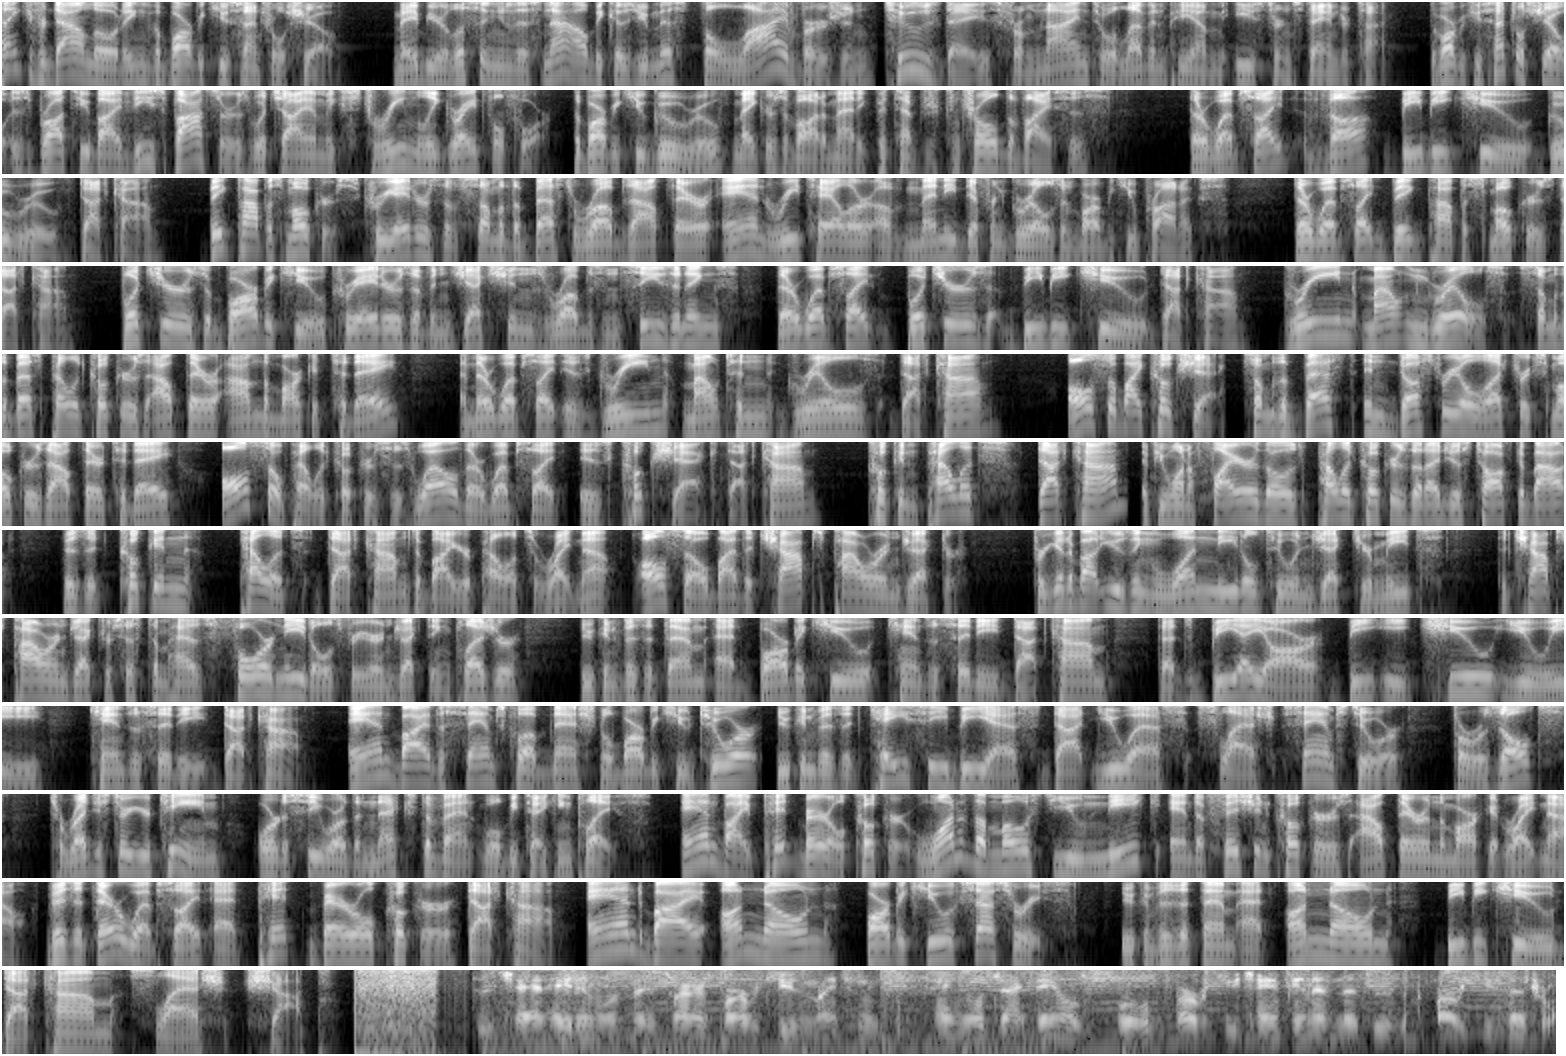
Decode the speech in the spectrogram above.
Thank you for downloading the Barbecue Central show. Maybe you're listening to this now because you missed the live version Tuesdays from 9 to 11 p.m. Eastern Standard Time. The Barbecue Central show is brought to you by these sponsors, which I am extremely grateful for. The Barbecue Guru, makers of automatic temperature control devices. Their website, thebbqguru.com. Big Papa Smokers, creators of some of the best rubs out there and retailer of many different grills and barbecue products. Their website, bigpapasmokers.com. Butcher's Barbecue, creators of injections, rubs, and seasonings. Their website, butchersbbq.com. Green Mountain Grills, some of the best pellet cookers out there on the market today. And their website is greenmountaingrills.com. Also by Cook Shack, some of the best industrial electric smokers out there today. Also pellet cookers as well. Their website is cookshack.com. Cookinpellets.com. If you want to fire those pellet cookers that I just talked about, visit cookin pellets.com to buy your pellets right now. Also, by the Chops Power Injector. Forget about using one needle to inject your meats. The Chops Power Injector system has four needles for your injecting pleasure. You can visit them at barbecuekansascity.com. That's B A R B E Q U E, kansascity.com. And by the Sam's Club National Barbecue Tour, you can visit kcbs.us slash Sam's Tour for results, to register your team, or to see where the next event will be taking place. And by Pit Barrel Cooker, one of the most unique and efficient cookers out there in the market right now. Visit their website at pitbarrelcooker.com. And by Unknown Barbecue Accessories. You can visit them at unknownbbq.com slash shop. This is Chad Hayden with Moonshiner Barbecue's 19th annual Jack Daniels World Barbecue Champion, and this is Barbecue Central.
